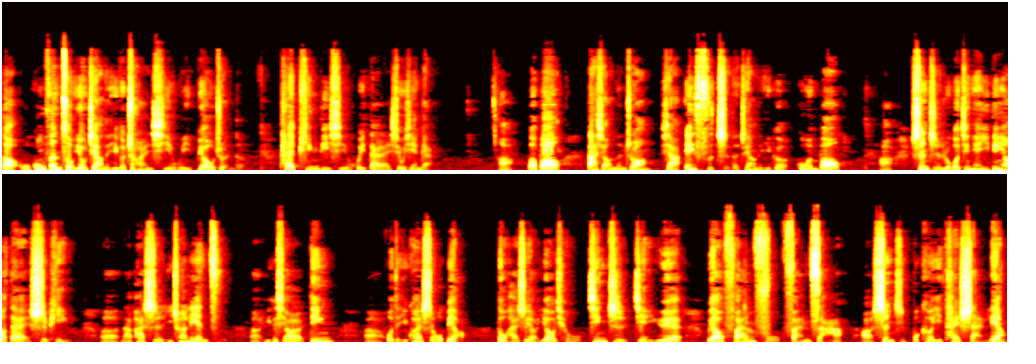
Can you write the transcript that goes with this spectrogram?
到五公分左右这样的一个船鞋为标准的，太平底鞋会带来休闲感。啊，包包大小能装像 A 四纸的这样的一个公文包，啊，甚至如果今天一定要带饰品，呃，哪怕是一串链子，啊，一个小耳钉，啊，或者一块手表，都还是要要求精致简约，不要繁复繁杂，啊，甚至不可以太闪亮。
